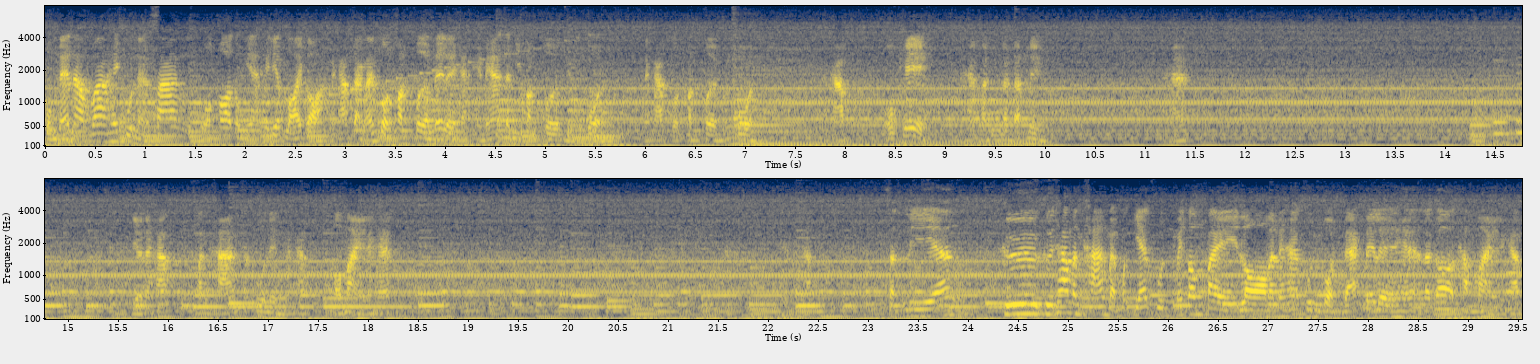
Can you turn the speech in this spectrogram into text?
ผมแนะนำว่าให้คุณอะสร้างหัวข้อตรงนี้ให้เรียบร้อยก่อนนะครับจากนั้นกด confirm ได้เลยฮะเห็นไหมฮะจะมี confirm อยู่ข้างบนนะครับกด confirm ข้างบนนะครับโอเคนะฮะมาดูกันแป๊บหนึ่งนะฮะ เดี๋ยวนะครับมันค้างสักครู่หนึ่งนะครับขอใหม่นะฮะสัตว์เลี้ยง คือคือถ้ามันค้างแบบเมื่อกี้คุณไม่ต้องไปรอมันนะฮะคุณกดแบ็กได้เลยนะฮะแล้วก็ทำใหม่นะครับ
